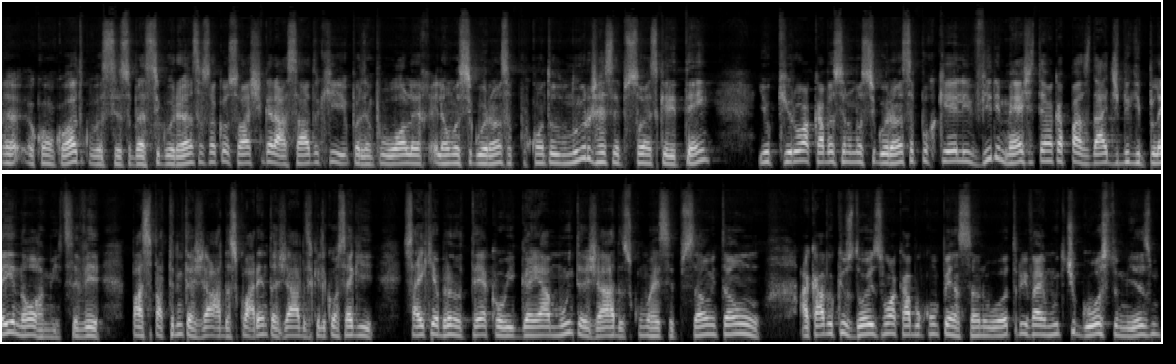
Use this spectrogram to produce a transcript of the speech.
Eu concordo com você sobre a segurança, só que eu só acho engraçado que, por exemplo, o Waller ele é uma segurança por conta do número de recepções que ele tem, e o Kiro acaba sendo uma segurança porque ele vira e mexe tem uma capacidade de big play enorme. Você vê, passa para 30 jardas, 40 jardas, que ele consegue sair quebrando o tackle e ganhar muitas jardas com uma recepção. Então, acaba que os dois um acabam compensando o outro e vai muito de gosto mesmo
